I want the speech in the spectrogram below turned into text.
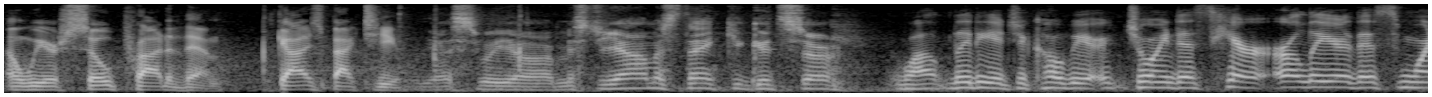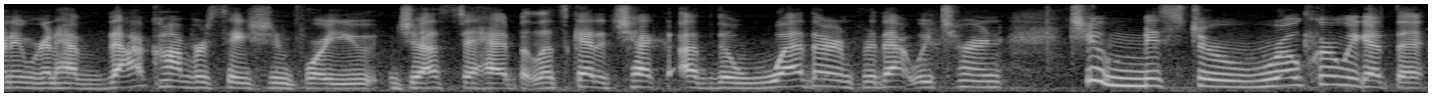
and we are so proud of them. Guys, back to you. Yes, we are. Mr. Llamas, thank you, good sir. Well, Lydia Jacoby joined us here earlier this morning. We're going to have that conversation for you just ahead. But let's get a check of the weather. And for that, we turn to Mr. Roker. We got the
